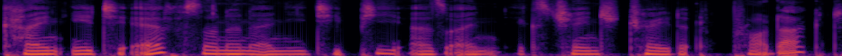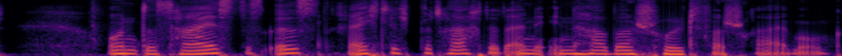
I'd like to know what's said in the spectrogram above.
kein ETF, sondern ein ETP, also ein Exchange Traded Product. Und das heißt, es ist rechtlich betrachtet eine Inhaberschuldverschreibung.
